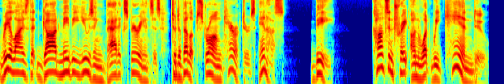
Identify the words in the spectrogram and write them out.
realize that God may be using bad experiences to develop strong characters in us. B. Concentrate on what we can do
